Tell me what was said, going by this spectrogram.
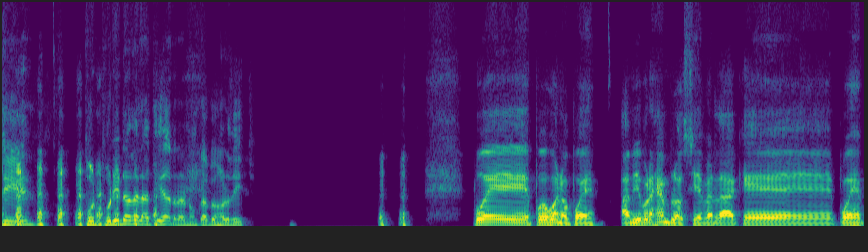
Sí, purpurina de la tierra, nunca mejor dicho. Pues, pues bueno, pues a mí, por ejemplo, sí es verdad que, pues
